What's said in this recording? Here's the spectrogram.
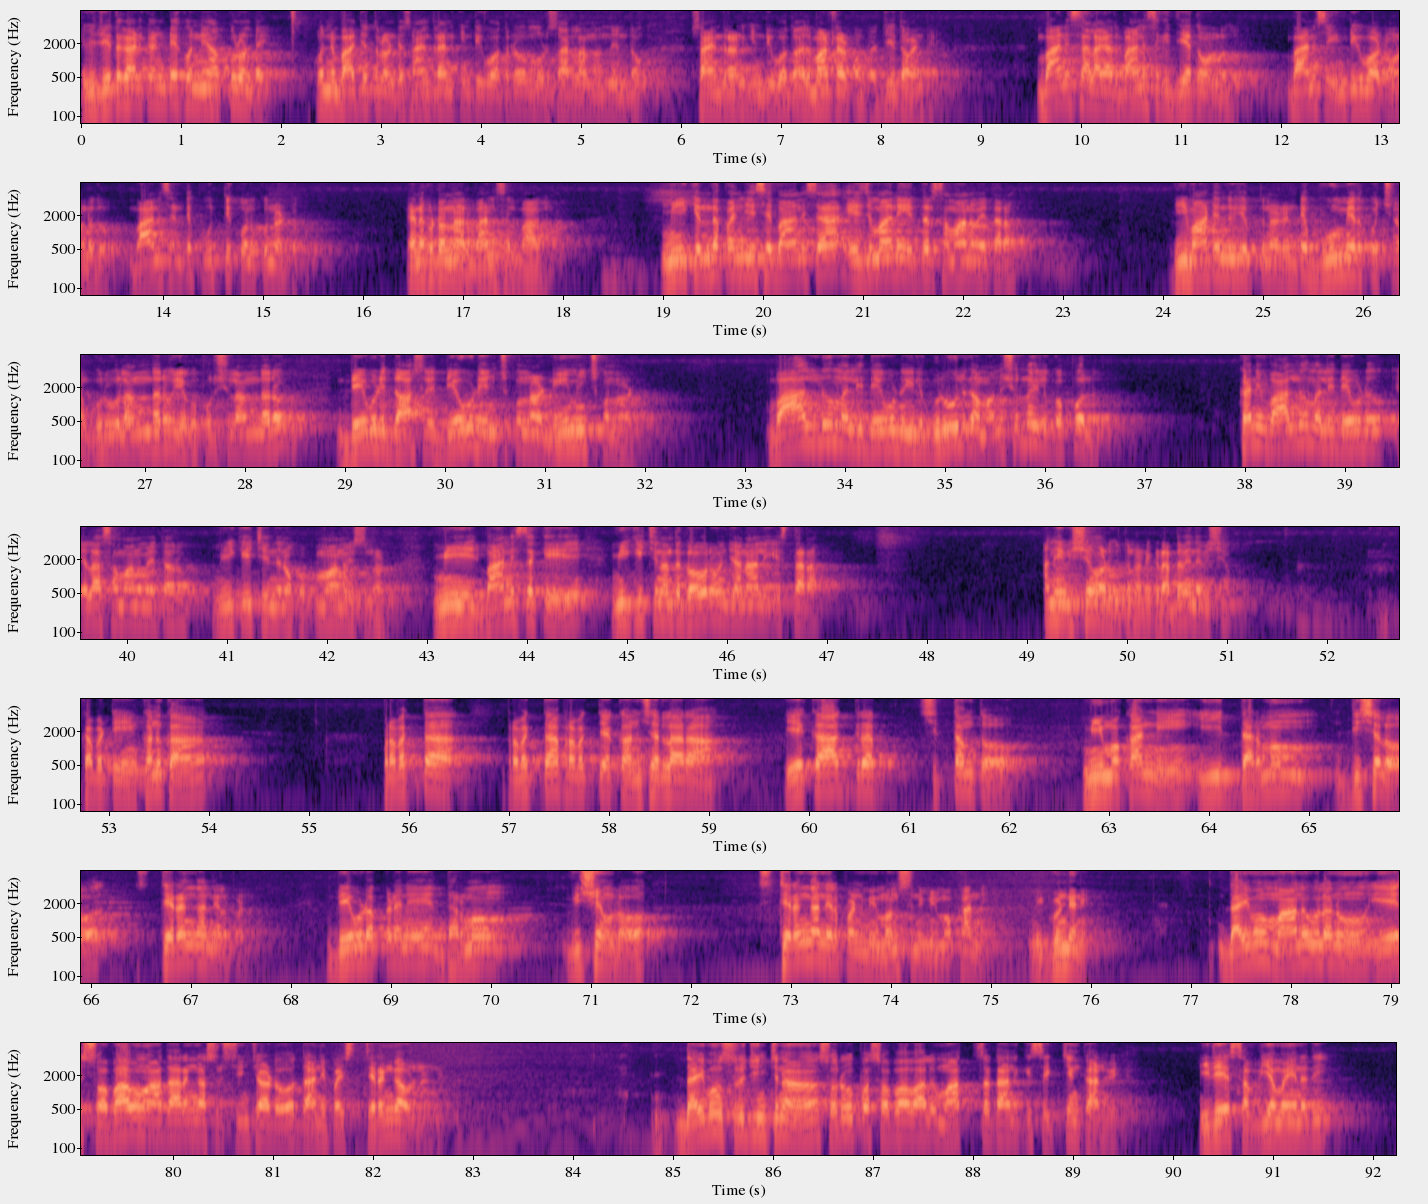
ఇక జీతగాడి కంటే కొన్ని హక్కులు ఉంటాయి. కొన్ని బాధ్యతలు ఉంటాయి. సాయంత్రానికి ఇంటికి పోతాడు మూడు సార్లు అన్నం తింటాం సాయంత్రానికి ఇంటికి పోతాం అది మాట్లాడుకుంటాం జీతం అంటే. బానిస అలా కాదు. బానిసకి జీతం ఉండదు. బానిస ఇంటికి పోవటం ఉండదు. బానిస అంటే పూర్తి కొనుక్కున్నట్టు. వెనకటున్నారు బానిసలు బాగా. మీ కింద పనిచేసే బానిస యజమాని ఇద్దరు సమానమవుతారా ఈ మాట ఎందుకు చెప్తున్నాడంటే భూమి మీదకి వచ్చిన గురువులందరూ యుగ పురుషులందరూ దేవుడి దాసులే దేవుడు ఎంచుకున్నాడు నియమించుకున్నాడు. వాళ్ళు మళ్ళీ దేవుడు వీళ్ళు గురువులుగా మనుషుల్లో వీళ్ళు గొప్పోళ్ళు. కానీ వాళ్ళు మళ్ళీ దేవుడు ఎలా సమానమవుతారు? మీకే చెందిన ఒక ఉపమానం ఇస్తున్నాడు. మీ బానిసకి మీకు ఇచ్చినంత గౌరవం జనాలు ఇస్తారా? అనే విషయం అడుగుతున్నాడు. ఇక్కడ అర్థమైన విషయం? కాబట్టి కనుక ప్రవక్త ప్రవక్త ప్రవక్త యొక్క అనుచరులారా ఏకాగ్ర చిత్తంతో మీ ముఖాన్ని ఈ ధర్మం దిశలో స్థిరంగా నిలపండి. దేవుడు అక్కడనే ధర్మం విషయంలో స్థిరంగా నిలపండి మీ మనసుని మీ ముఖాన్ని మీ గుండెని. దైవం మానవులను ఏ స్వభావం ఆధారంగా సృష్టించాడో దానిపై స్థిరంగా ఉండండి. దైవం సృజించిన స్వరూప స్వభావాలు మార్చడానికి శక్యం కానివి. ఇదే సవ్యమైనది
